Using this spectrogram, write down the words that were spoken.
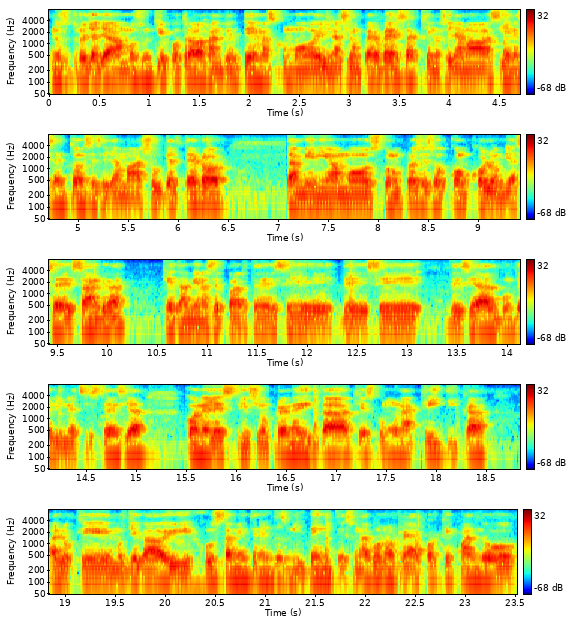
nosotros ya llevamos un tiempo trabajando en temas como el Nación Perversa, que no se llamaba así en ese entonces, se llamaba Show del Terror. También íbamos con un proceso con Colombia se desangra, que también hace parte de ese, de ese, de ese álbum de la inexistencia con el extinción premeditada, que es como una crítica a lo que hemos llegado a vivir justamente en el 2020. Es una gonorrea porque cuando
